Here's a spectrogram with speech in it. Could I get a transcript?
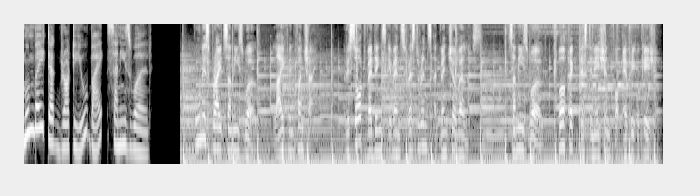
Mumbai Tug brought to you by Sunny's World. Pune's Pride Sunny's World, Life in Funshine. Resort weddings, events, restaurants, adventure wellness. Sunny's World, perfect destination for every occasion.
